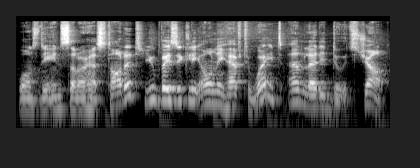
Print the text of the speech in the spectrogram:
Once the installer has started, you basically only have to wait and let it do its job.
